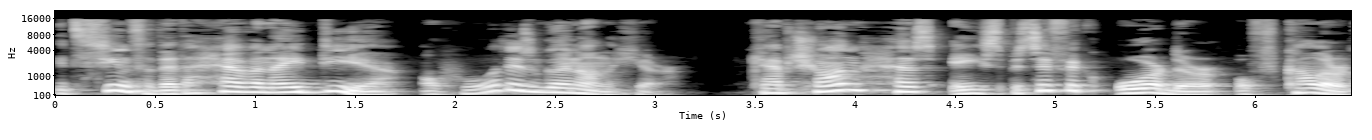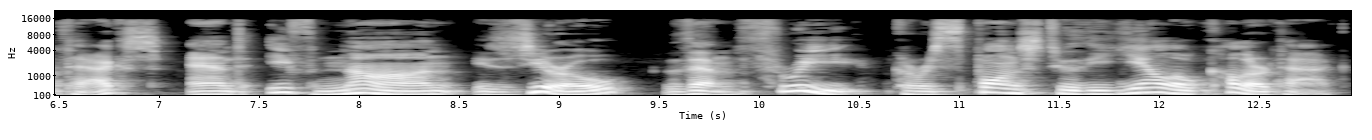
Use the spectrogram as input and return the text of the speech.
It seems that I have an idea of what is going on here. Capture One has a specific order of color tags, and if none is 0, then 3 corresponds to the yellow color tag.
